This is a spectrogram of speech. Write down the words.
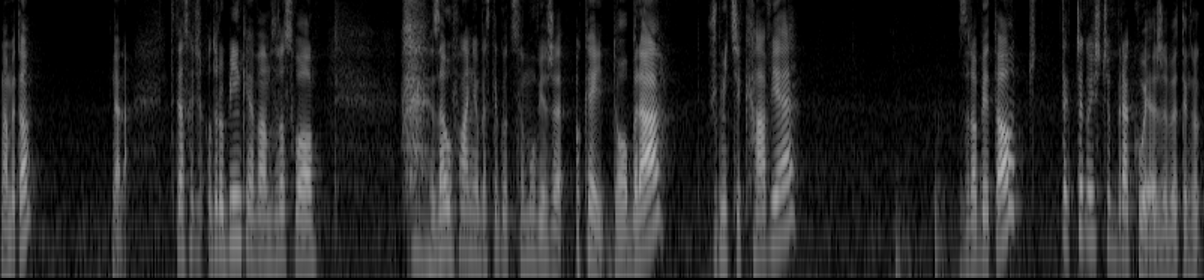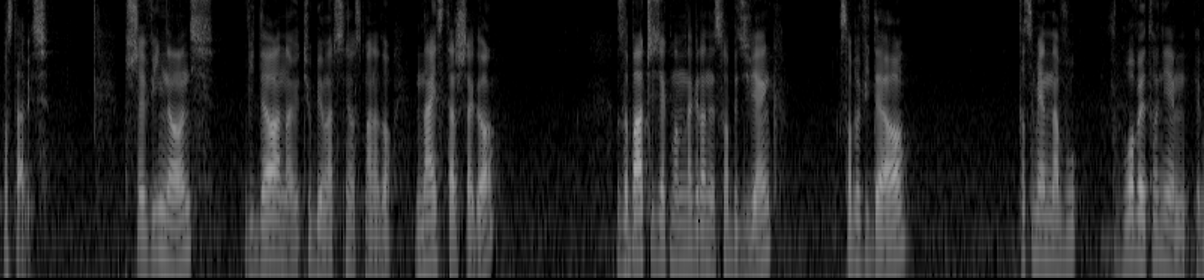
Mamy to? Dobra. Teraz chociaż odrobinkę Wam wzrosło zaufanie bez tego, co mówię, że okej, dobra, brzmi ciekawie, zrobię to, czego jeszcze brakuje, żeby ten krok postawić? Przewinąć wideo na YouTubie Marcina Osmana do najstarszego, zobaczyć, jak mam nagrany słaby dźwięk, słabe wideo. To, co miałem na w, w głowie, to nie wiem, jak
